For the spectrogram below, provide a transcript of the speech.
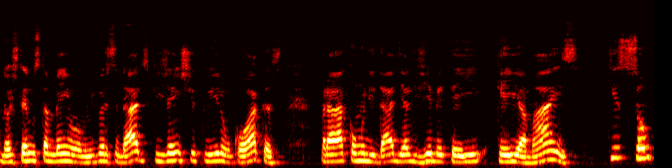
Nós temos também universidades que já instituíram cotas para a comunidade LGBTIQIA+, que são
